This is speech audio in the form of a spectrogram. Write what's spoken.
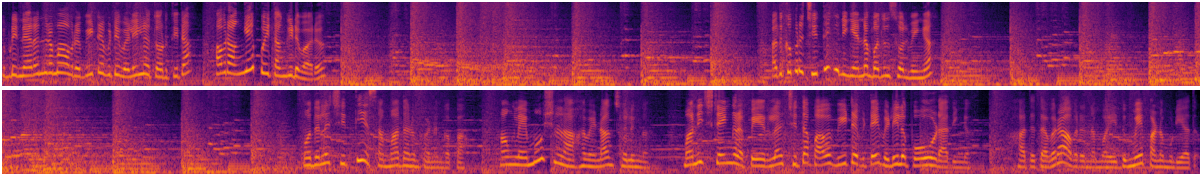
இப்படி நிரந்தரமா அவரை வீட்டை விட்டு வெளியில துரத்திட்டா அவர் அங்கேயே போய் தங்கிடுவாரு. அதுக்கப்புறம் சித்திக்கு நீங்க என்ன பதில் சொல்வீங்க? முதல்ல சித்தியை சமாதானம் பண்ணுங்கப்பா. அவங்கள எமோஷனல் ஆக வேண்டாம்னு சொல்லுங்க. மன்னிச்சிட்டேங்கிற பேர்ல சித்தப்பாவை வீட்டை விட்டே வெளியில போக விடாதீங்க. அதை தவிர அவரை நம்ம எதுவுமே பண்ண முடியாது.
